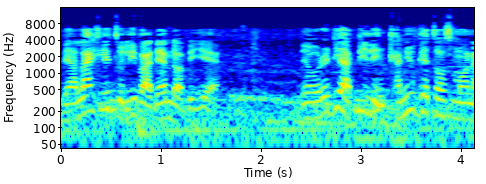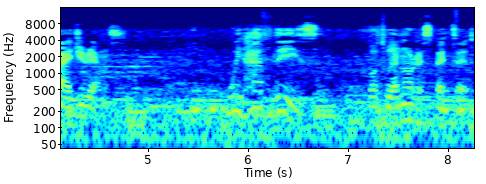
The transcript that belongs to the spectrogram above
They are likely to leave at the end of the year. They're already appealing, can you get us more Nigerians? We have these, but we are not respected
